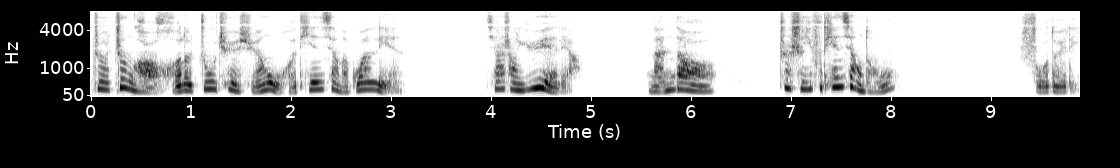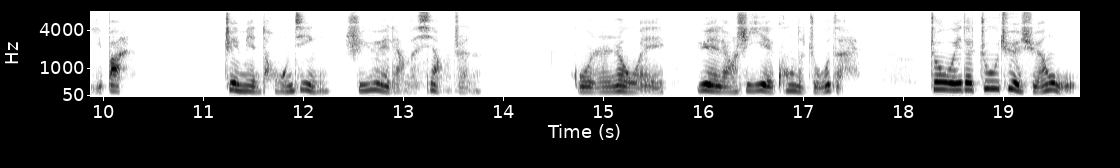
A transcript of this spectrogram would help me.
这正好合了朱雀玄武和天象的关联，加上月亮，难道这是一幅天象图？说对了一半。这面铜镜是月亮的象征。古人认为月亮是夜空的主宰。周围的朱雀玄武，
